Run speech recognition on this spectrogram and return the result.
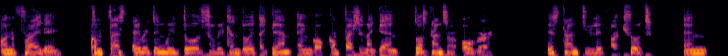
on a Friday? Confess everything we do so we can do it again and go confession again. Those times are over. It's time to live our truth. And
